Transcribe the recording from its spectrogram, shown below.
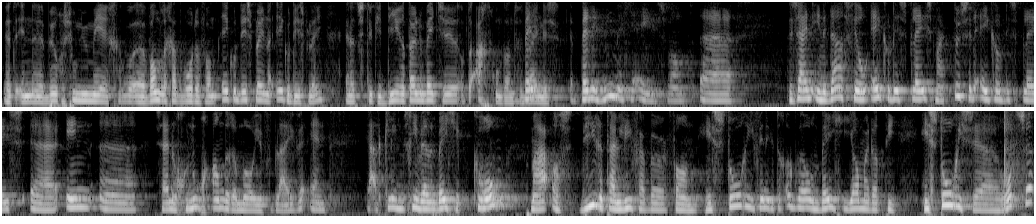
het in uh, nu meer uh, wandelen gaat worden van ecodisplay naar ecodisplay. En het stukje dierentuin een beetje op de achtergrond aan het verdwijnen is. Ben ik niet met je eens, want uh, er zijn inderdaad veel ecodisplays, maar tussen de ecodisplays in zijn er genoeg andere mooie verblijven. En ja, het klinkt misschien wel een beetje krom, maar als dierentuinliefhebber van historie vind ik het toch ook wel een beetje jammer dat die historische rotsen,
